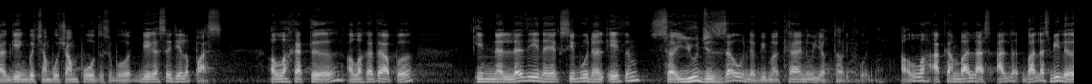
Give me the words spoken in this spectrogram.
daging bercampur-campur tersebut dia rasa dia lepas Allah kata Allah kata apa? Innal ladzina yaksibunal ithm sayujzauna bima kanu yaqtarifun. Allah akan balas. Balas bila?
